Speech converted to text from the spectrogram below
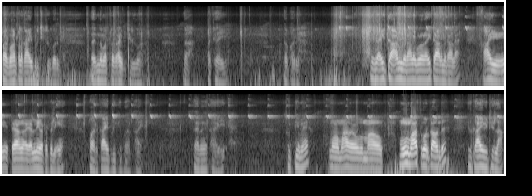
பாரு மரத்தில் காய் பிடிச்சிட்டு பாருங்கள் இந்த மரத்தில் காய் பிடிச்சிருக்கு பாருங்கள் இந்த பச்சை காய். இந்த பாருங்கள் இது ஹைட்டு ஆழ்ந்தனால இவ்வளோ ஹைட்டு ஆழ்ந்தனால காய் தேங்காய் இளநீ வெட்டுறதுலைங்க பாரு காய் பிடிக்க பாரு காய். பாருங்க காய். சுற்றியுமே மா மா மா- மூணு மாதத்துக்கு ஒருக்கா வந்து இது காய் வெட்டிடலாம்.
